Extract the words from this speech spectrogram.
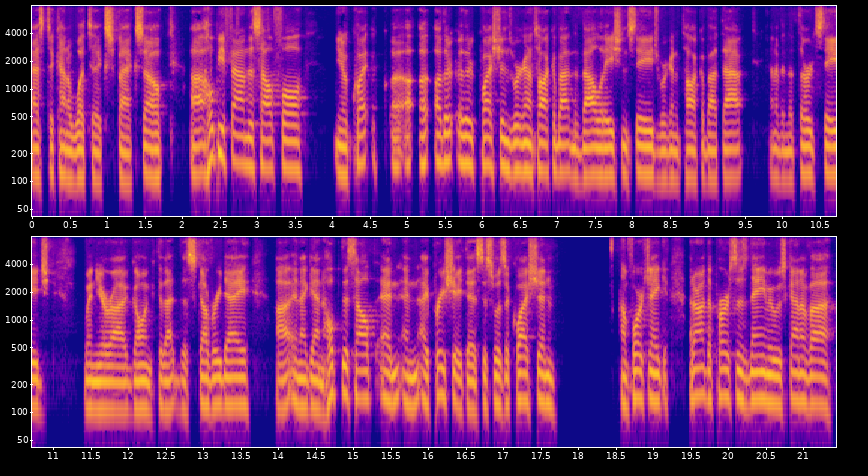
as to kind of what to expect. So I uh, hope you found this helpful. You know, que- uh, uh, other other questions we're going to talk about in the validation stage. We're going to talk about that kind of in the third stage when you're uh, going to that discovery day. Uh, and again, hope this helped. And and I appreciate this. This was a question. Unfortunately, I don't have the person's name. It was kind of a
